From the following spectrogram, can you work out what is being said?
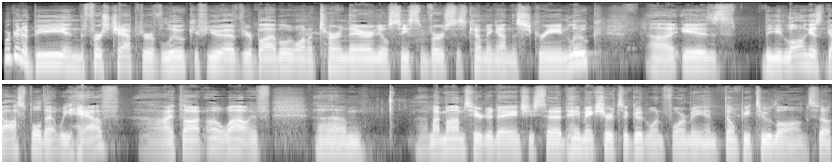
We're going to be in the first chapter of Luke. If you have your Bible, you want to turn there, you'll see some verses coming on the screen. Luke uh, is the longest gospel that we have. Uh, I thought, oh, wow, if. Um, uh, my mom's here today, and she said, "Hey, make sure it's a good one for me, and don't be too long." So,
